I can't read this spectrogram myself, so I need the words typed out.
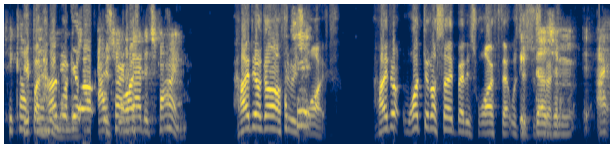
Take out Yeah, family I members. get Outside of that, it's fine. How do I go after That's his it. wife? How do, what did I say about his wife that was It disrespectful? doesn't. I,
